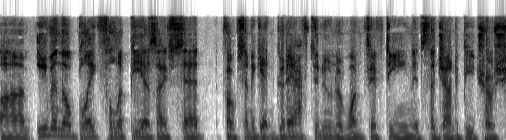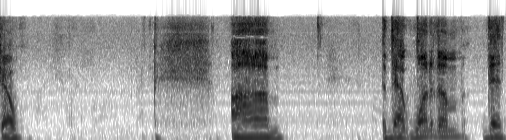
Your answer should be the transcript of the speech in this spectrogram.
Um, even though Blake Filippi, as I've said, folks, and again, good afternoon at 1.15. It's the John DePetro show. Um, that one of them, that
